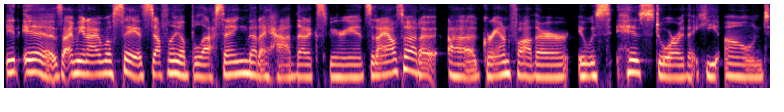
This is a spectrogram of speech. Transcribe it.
It is. I mean, I will say it's definitely a blessing that I had that experience. And I also had a, a, grandfather, it was his store that he owned.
